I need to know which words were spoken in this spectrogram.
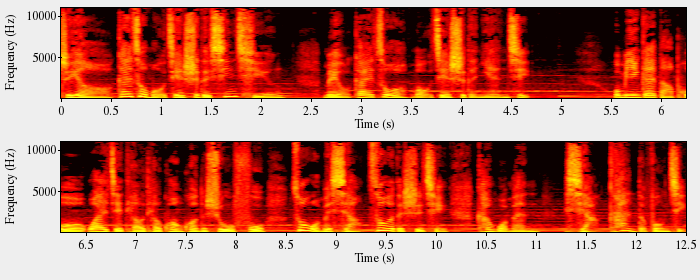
只有该做某件事的心情，没有该做某件事的年纪。我们应该打破外界条条框框的束缚，做我们想做的事情，看我们想看的风景。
